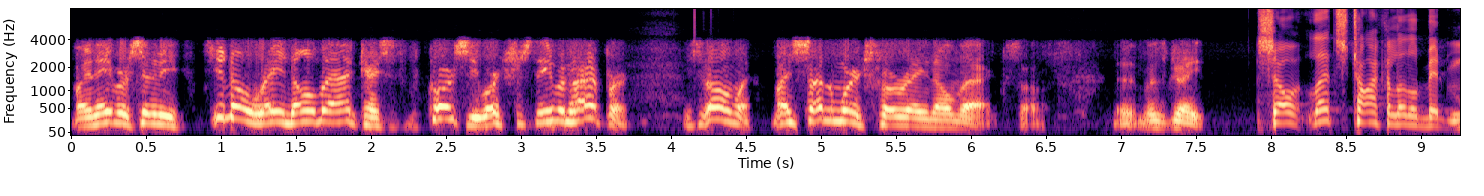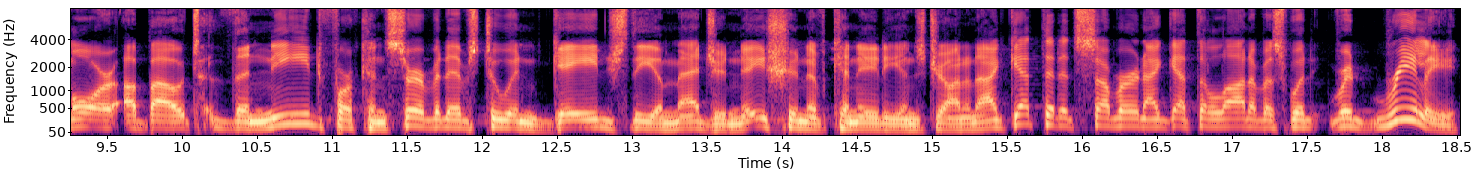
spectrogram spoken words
My neighbor said to me, Do you know Ray Novak? I said, Of course, he works for Stephen Harper. He said, Oh, my son works for Ray Novak. So it was great. So let's talk a little bit more about the need for conservatives to engage the imagination of Canadians, John. And I get that it's summer, and I get that a lot of us would, would really,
